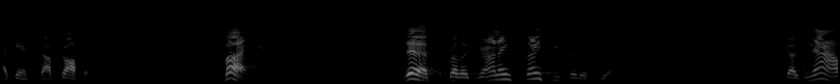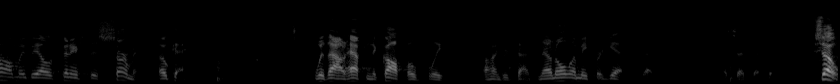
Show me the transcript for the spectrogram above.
I can't stop coughing. But, this, Brother Johnny, thank you for this gift. Because now I'm going to be able to finish this sermon. Okay. Without having to cough, hopefully, a hundred times. Now don't let me forget that I said that there. So,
